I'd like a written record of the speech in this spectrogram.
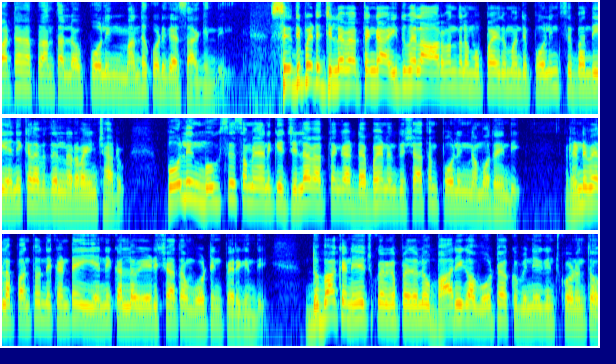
పట్టణ ప్రాంతాల్లో పోలింగ్ మందకొడిగా సాగింది. సిద్దిపేట జిల్లా వ్యాప్తంగా ఐదు వేల ఆరు వందల ముప్పై ఐదు మంది పోలింగ్ సిబ్బంది ఎన్నికల విధులు నిర్వహించారు. పోలింగ్ ముగిసే సమయానికి జిల్లా వ్యాప్తంగా డెబ్బై ఎనిమిది శాతం పోలింగ్ నమోదైంది. రెండు వేల పంతొమ్మిది కంటే ఈ ఎన్నికల్లో ఏడు శాతం ఓటింగ్ పెరిగింది. దుబాక నియోజకవర్గ ప్రజలు భారీగా ఓటాకు వినియోగించుకోవడంతో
